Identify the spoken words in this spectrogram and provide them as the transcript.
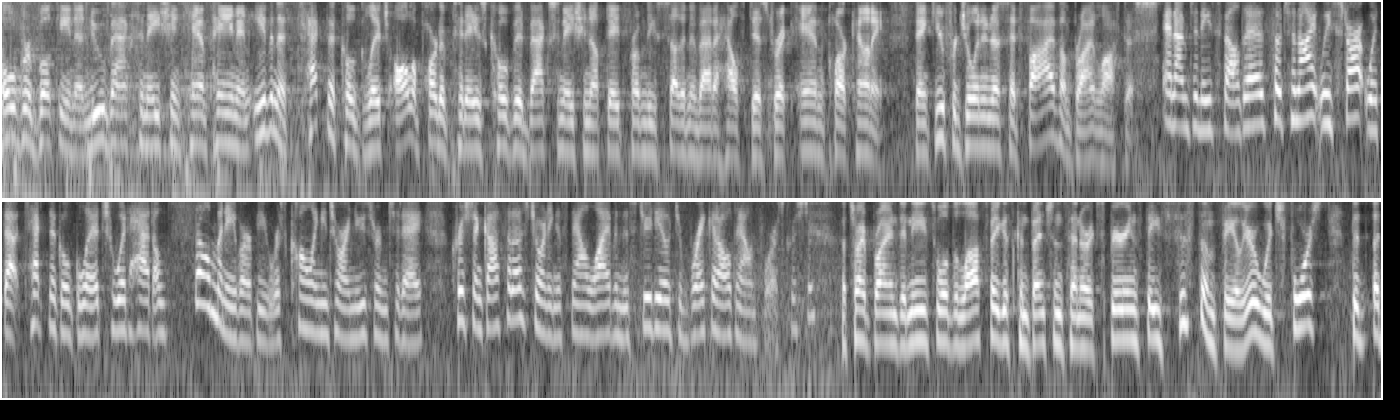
Overbooking, a new vaccination campaign, and even a technical glitch, all a part of today's COVID vaccination update from the Southern Nevada Health District and Clark County. Thank you for joining us at 5. I'm Brian Loftus. And I'm Denise Valdez. So tonight we start with that technical glitch, which had so many of our viewers calling into our newsroom today. Christian Casares joining us now live in the studio to break it all down for us. Christian? That's right, Brian. Denise, well, the Las Vegas Convention Center experienced a system failure, which forced the, uh,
